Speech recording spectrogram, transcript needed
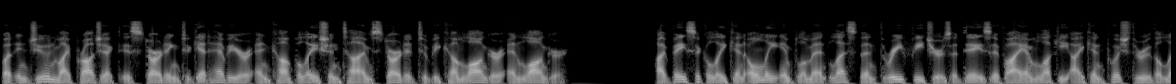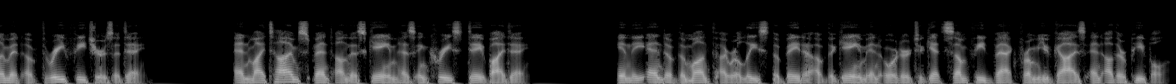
But in June my project is starting to get heavier and compilation time started to become longer and longer. I basically can only implement less than 3 features a days if I am lucky I can push through the limit of 3 features a day. And my time spent on this game has increased day by day. In the end of the month I released the beta of the game in order to get some feedback from you guys and other people.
